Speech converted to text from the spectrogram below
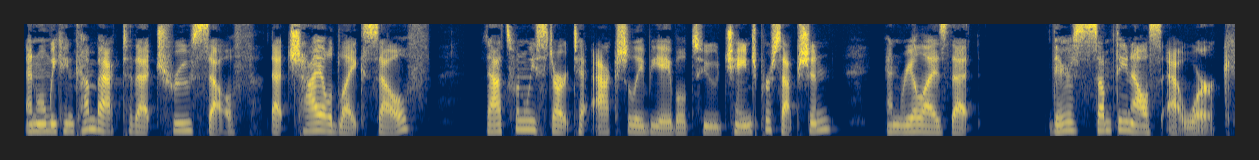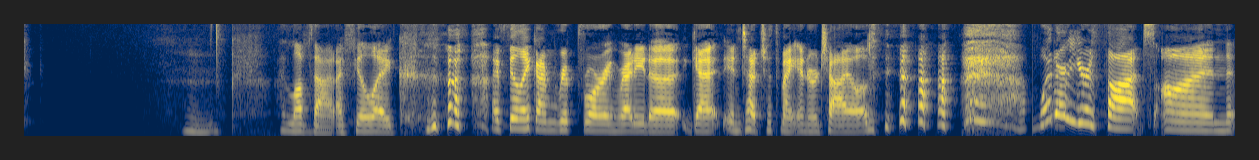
And when we can come back to that true self, that childlike self, that's when we start to actually be able to change perception and realize that there's something else at work. I love that. I feel like I feel like I'm rip roaring ready to get in touch with my inner child. what are your thoughts on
